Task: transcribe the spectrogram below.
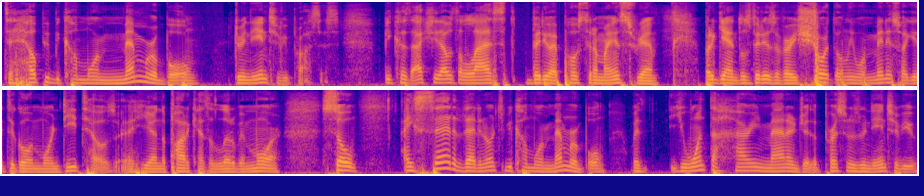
to help you become more memorable during the interview process because actually that was the last video I posted on my Instagram. But again, those videos are very short, they're only one minute, so I get to go in more details uh, here on the podcast a little bit more. So I said that in order to become more memorable, with you want the hiring manager, the person who's doing the interview,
